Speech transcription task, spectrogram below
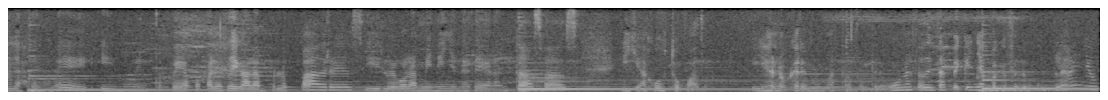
y las regalé y un les regalan por los padres y luego a mis niñas les regalan tazas y ya justo cuatro y ya no queremos más tazas pero unas tacitas pequeñas porque fue de un cumpleaños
